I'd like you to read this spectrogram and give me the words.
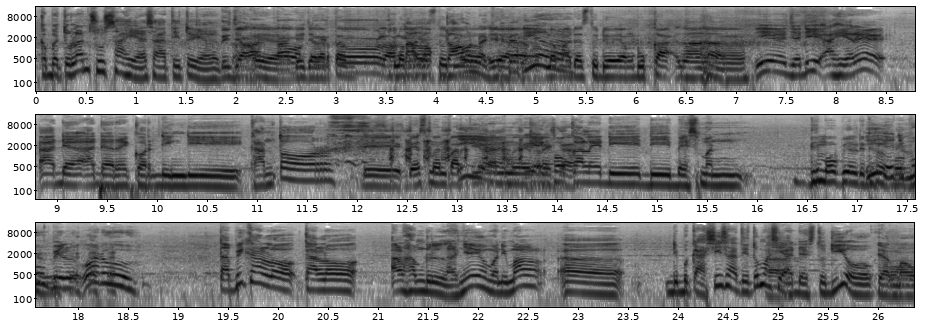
kebetulan susah ya saat itu ya. Di Jakarta Iya, di Jakarta itu belum lagi- ada studio aja. Iya, Iya. belum ada studio yang buka. Nah, Iya, jadi akhirnya ada ada recording di kantor. di basement iya, parkiran kayak mereka. vokalnya di di basement. di mobil di Iya di mobil. Waduh. Tapi kalau kalau alhamdulillahnya ya minimal eh, di Bekasi saat itu masih ada studio Yang mau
